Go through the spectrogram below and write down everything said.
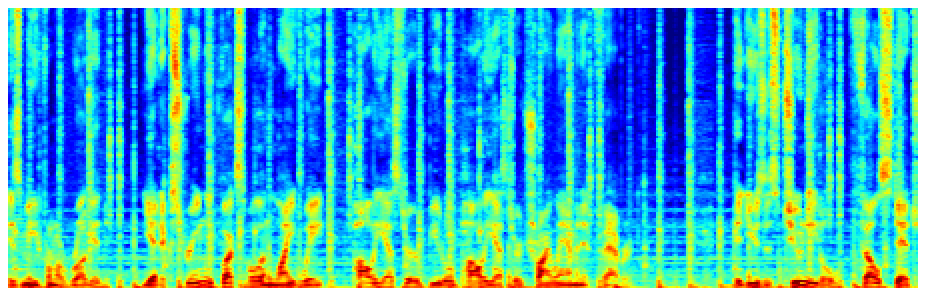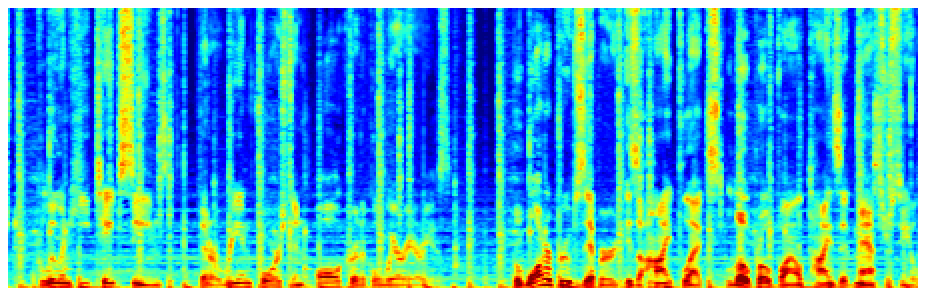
is made from a rugged, yet extremely flexible and lightweight polyester butyl polyester tri-laminate fabric. It uses two needle, fell stitched, glue and heat tape seams that are reinforced in all critical wear areas. The waterproof zipper is a high flex, low profile TIZIP MasterSeal,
